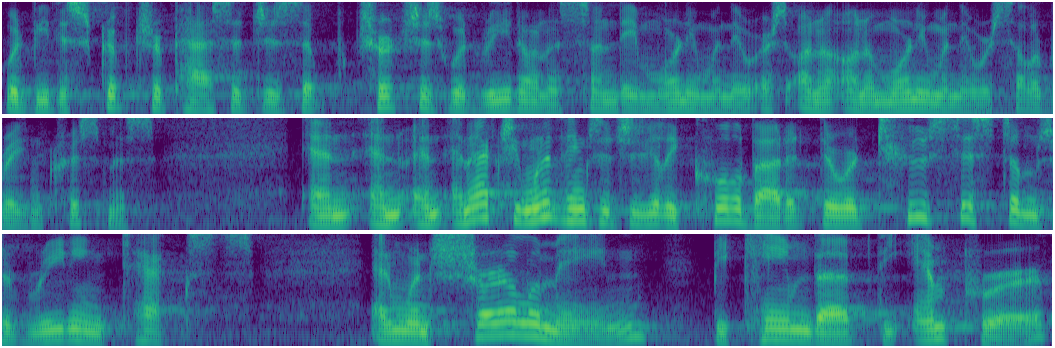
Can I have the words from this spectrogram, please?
would be the scripture passages that churches would read on a Sunday morning when they were, on a, on a morning when they were celebrating Christmas. And, and, and, and actually, one of the things which is really cool about it, there were two systems of reading texts. And when Charlemagne became the, the emperor,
